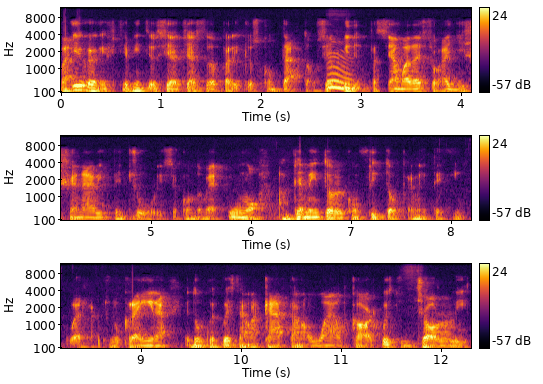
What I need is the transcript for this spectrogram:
Ma io credo che effettivamente sia già stato parecchio scontato. Ossia, mm. Quindi passiamo adesso agli scenari peggiori, secondo me. Uno, ampliamento del conflitto ovviamente in guerra in Ucraina, e dunque questa è una carta, una wild card, questo è un jolly,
